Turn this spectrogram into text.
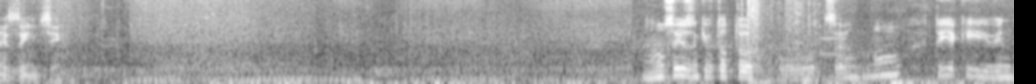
Низинці. Ну, союзників тут. е, О, це, ну, ти який він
